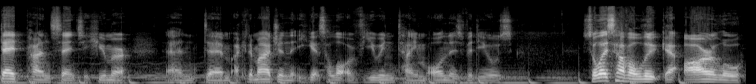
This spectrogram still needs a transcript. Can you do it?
deadpan sense of humour, and um, I can imagine that he gets a lot of viewing time on his videos. So let's have a look at Arlo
